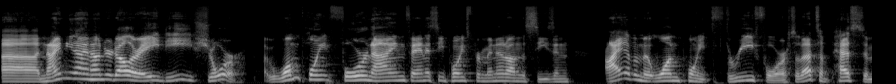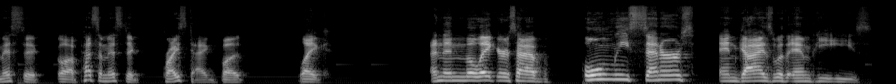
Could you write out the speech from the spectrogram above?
Uh $9,900 AD, sure. 1.49 fantasy points per minute on the season. I have him at 1.34, so that's a pessimistic uh, pessimistic price tag, but like and then the Lakers have only centers and guys with MPEs.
